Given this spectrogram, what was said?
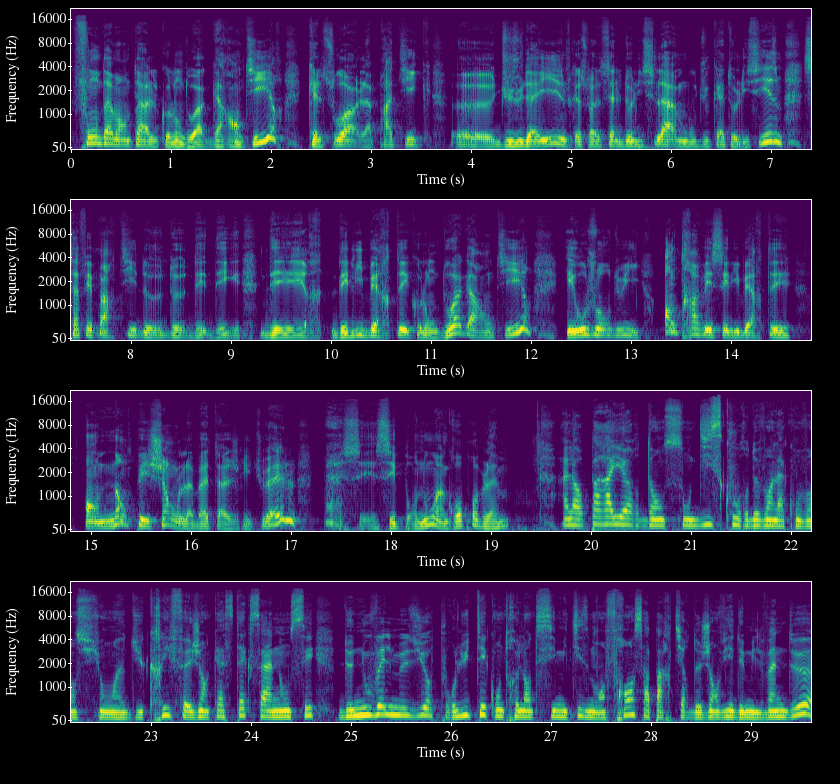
fondamentales que l'on doit garantir, qu'elle soit la pratique euh, du judaïsme, qu'elle soit celle de l'islam ou du catholicisme. Ça fait partie de, des, des, des libertés que l'on doit garantir. Et aujourd'hui, entraver ces libertés en empêchant l'abattage rituel, ben c'est pour nous un gros problème. Alors, par ailleurs, dans son discours devant la convention euh, du CRIF, Jean Castex a annoncé de nouvelles mesures pour lutter contre l'antisémitisme en France à partir de janvier 2022.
